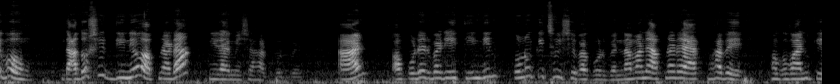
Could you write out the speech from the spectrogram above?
এবং দ্বাদশীর দিনেও আপনারা নিরামিষ আহার করবেন। আর অপরের বাড়ি এই তিন দিন কোনো কিছুই সেবা করবেন না। মানে আপনারা একভাবে ভগবানকে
